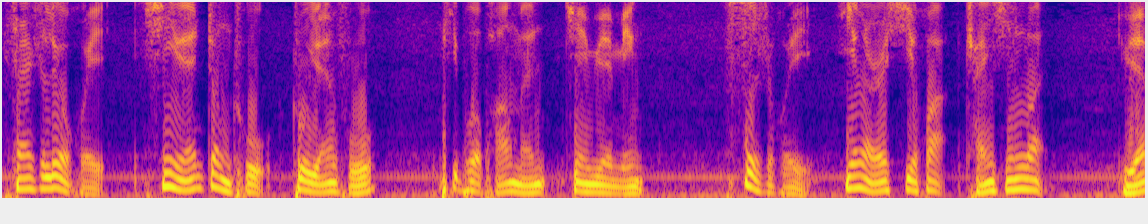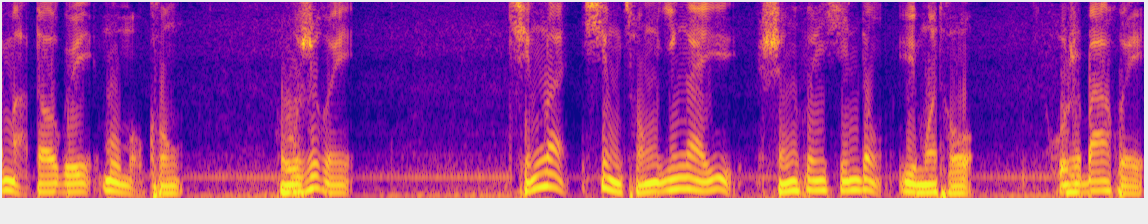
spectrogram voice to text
三十六回心源正处助元福，劈破旁门见月明。四十回婴儿戏化禅心乱，元马刀归木某空。五十回情乱性从应爱欲，神昏心动欲魔头。五十八回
